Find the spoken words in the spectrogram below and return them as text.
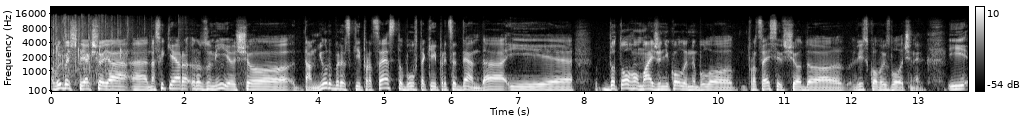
вибачте, якщо я е, наскільки я розумію, що там Нюрнбергський процес то був такий прецедент, да? і до того майже ніколи не було процесів щодо військових злочинів. І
